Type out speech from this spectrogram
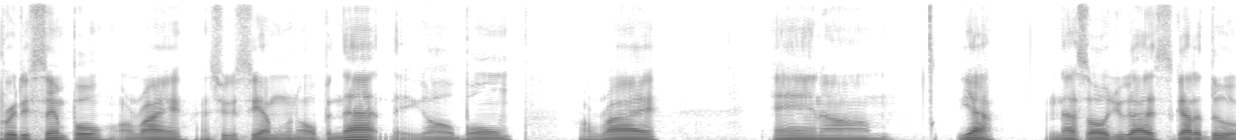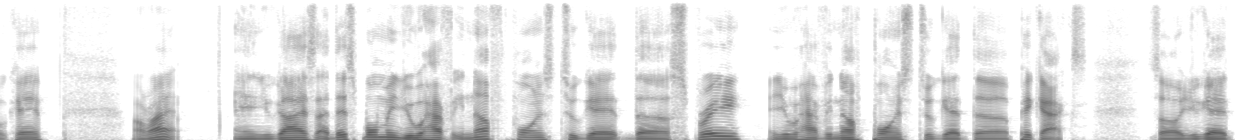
pretty simple all right? As you can see i'm gonna open that. There you go boom all right? And um yeah and that's all you guys gotta do okay? All right and you guys at this moment you have enough points to get the spray and you have enough points to get the pickaxe. So you get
